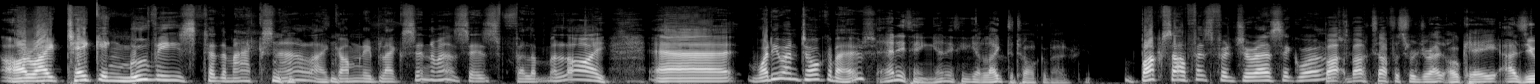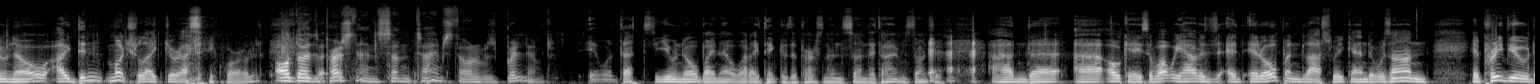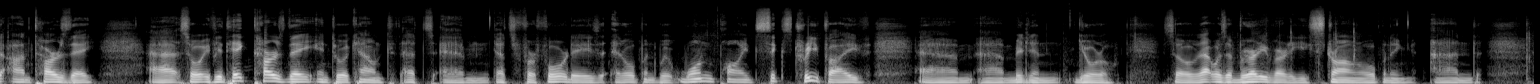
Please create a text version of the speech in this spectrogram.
All right, taking movies to the max now, like Omniplex Cinema, says Philip Molloy. Uh, what do you want to talk about? Anything, anything you like to talk about. Box office for Jurassic World? Bo- box office for Jurassic. Okay, as you know, I didn't much like Jurassic World. Although the person in Sun Times thought it was brilliant it, well, that you know by now what I think of the person in the Sunday Times, don't you? and uh, uh, okay, so what we have is it, it, opened last weekend. It was on, it previewed on Thursday. Uh, so if you take Thursday into account, that's um, that's for four days. It opened with 1.635 um, uh, million euro. So that was a very very strong opening, and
